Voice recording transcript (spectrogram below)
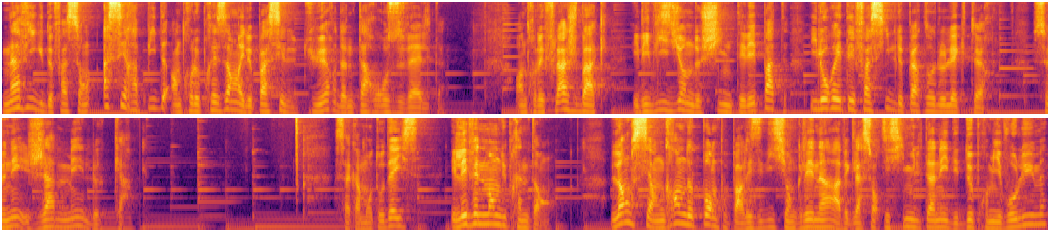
navigue de façon assez rapide entre le présent et le passé de tueur d'un Taro svelte. Entre les flashbacks et les visions de Shin télépathe, il aurait été facile de perdre le lecteur. Ce n'est jamais le cas. Sakamoto Days est l'événement du printemps. Lancé en grande pompe par les éditions Glénat avec la sortie simultanée des deux premiers volumes,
